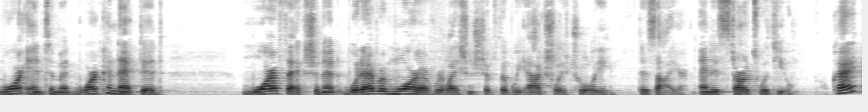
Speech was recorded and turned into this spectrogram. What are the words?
more intimate more connected more affectionate whatever more of relationships that we actually truly desire. And it starts with you okay?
